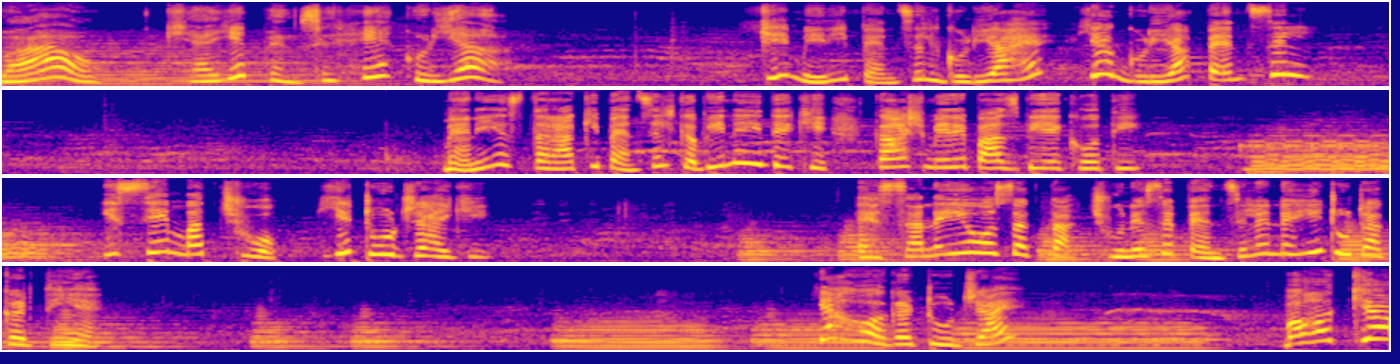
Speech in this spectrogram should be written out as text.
वाओ क्या ये पेंसिल है या गुड़िया? ये मेरी पेंसिल गुड़िया है या गुड़िया पेंसिल? मैंने इस तरह की पेंसिल कभी नहीं देखी। काश मेरे पास भी एक होती। इससे मत छुओ ये टूट जाएगी। ऐसा नहीं हो सकता छूने से पेंसिलें नहीं टूटा करती हैं। अगर टूट जाए? वहाँ क्या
